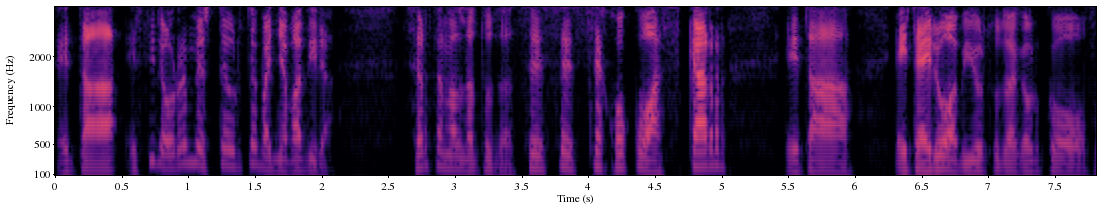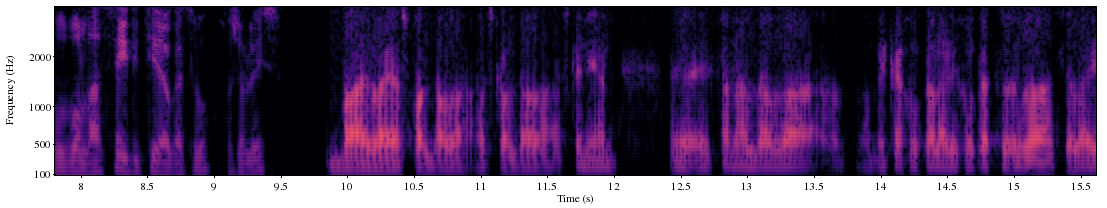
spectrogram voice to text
eta ez dira horren beste urte, baina badira. Zertan aldatu da? Ze, ze, ze joko azkar eta eta eroa bihurtu da gaurko futbola? Ze iritzi daukazu, Jose Luis? Bai, bai, asko aldauda. Azkenean, e, ez zan aldauda, ameka jokalari jokatzu dela, zelai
